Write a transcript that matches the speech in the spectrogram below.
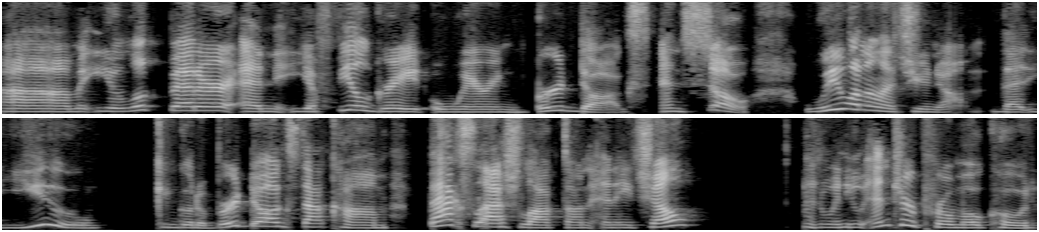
Um, you look better and you feel great wearing bird dogs. And so we want to let you know that you can go to birddogs.com backslash locked on NHL. And when you enter promo code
